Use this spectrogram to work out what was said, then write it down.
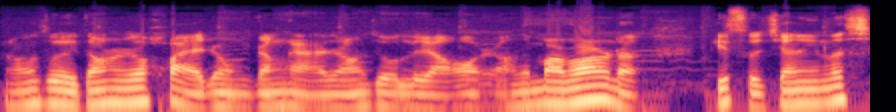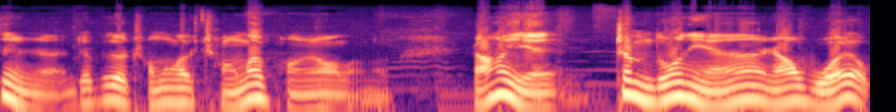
然后所以当时就化解这种尴尬，然后就聊，然后就慢慢的彼此建立了信任，这不就成了成了朋友了吗？然后也这么多年，然后我有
